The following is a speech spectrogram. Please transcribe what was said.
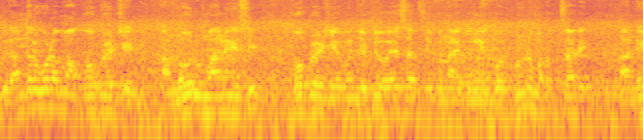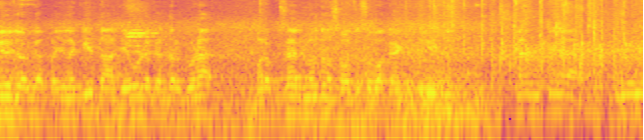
మీరందరూ కూడా మాకు కోఆపరేట్ చేయండి. ఆ నోరు మానేసి కోఆపరేట్ చేయమని చెప్పి వైఎస్ఆర్సీపీ నాయకుల్ని కోరుకుంటూ మరొకసారి ఆ నియోజకవర్గ ప్రజలకి దాని దేవుళ్ళకి అందరూ కూడా మరొకసారి నూతన సంవత్సర శుభాకాంక్షలు తెలియజేస్తున్నాను. మరి ముఖ్యంగా ఈరోజు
